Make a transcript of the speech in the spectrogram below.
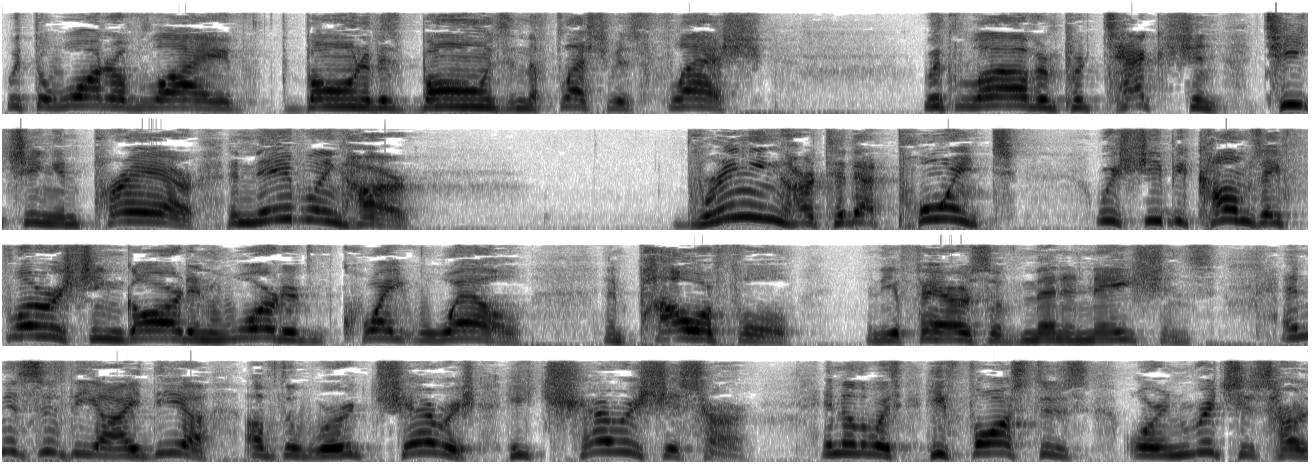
with the water of life, the bone of his bones and the flesh of his flesh, with love and protection, teaching and prayer, enabling her, bringing her to that point where she becomes a flourishing garden watered quite well and powerful in the affairs of men and nations. And this is the idea of the word cherish. He cherishes her. In other words, he fosters or enriches her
